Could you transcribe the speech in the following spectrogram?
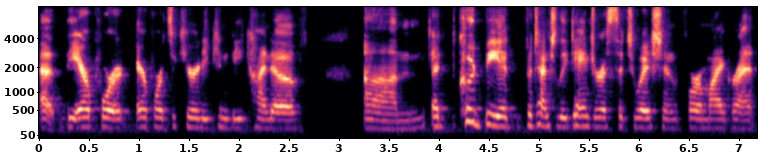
at the airport, airport security can be kind of, um, it could be a potentially dangerous situation for a migrant.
